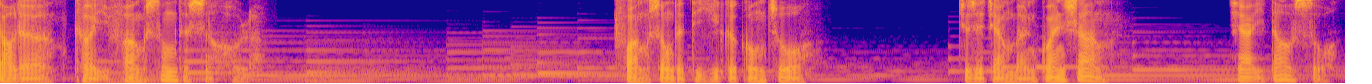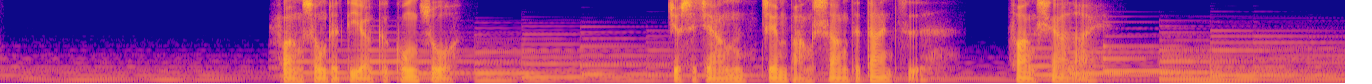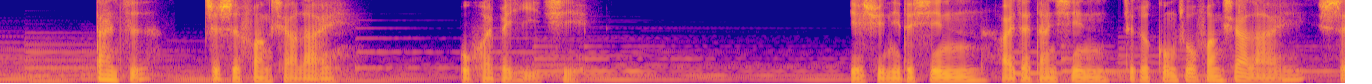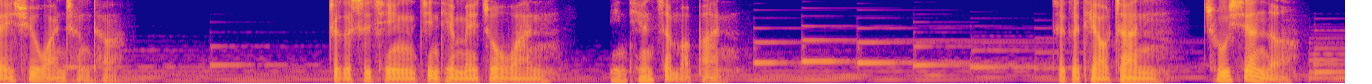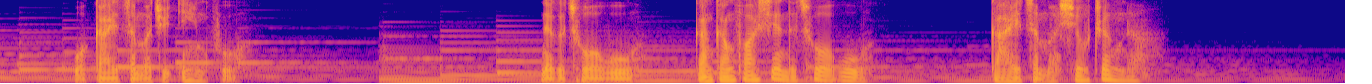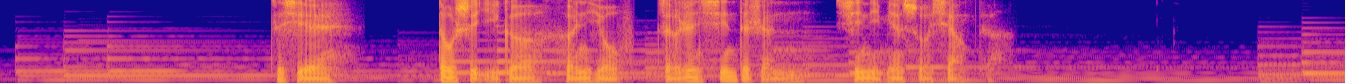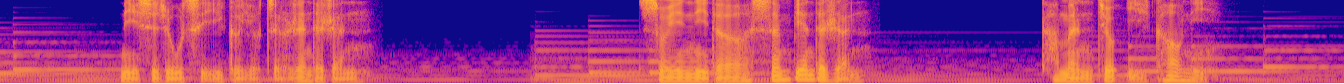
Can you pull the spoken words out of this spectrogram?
到了可以放松的时候了。放松的第一个工作，就是将门关上，加一道锁。放松的第二个工作，就是将肩膀上的担子放下来。担子只是放下来，不会被遗弃。也许你的心还在担心这个工作放下来，谁去完成它？这个事情今天没做完，明天怎么办？这个挑战出现了，我该怎么去应付？那个错误，刚刚发现的错误。该怎么修正呢？这些都是一个很有责任心的人心里面所想的。你是如此一个有责任的人，所以你的身边的人，他们就依靠你。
